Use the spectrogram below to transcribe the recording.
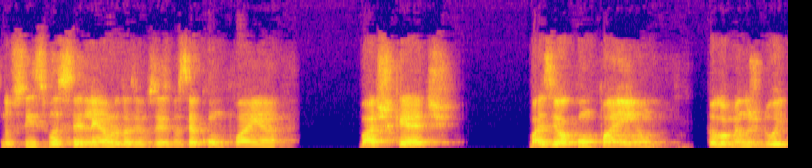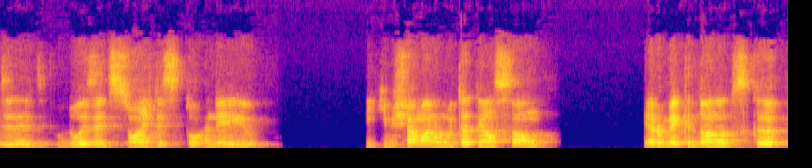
não sei se você lembra, tá? não sei se você acompanha basquete, mas eu acompanhei um, pelo menos duas, duas edições desse torneio e que me chamaram muita atenção. Era o McDonald's Cup,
